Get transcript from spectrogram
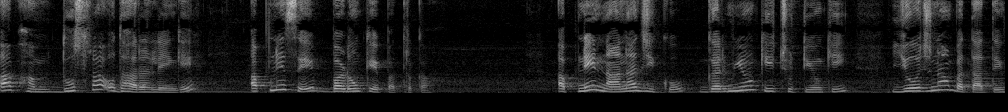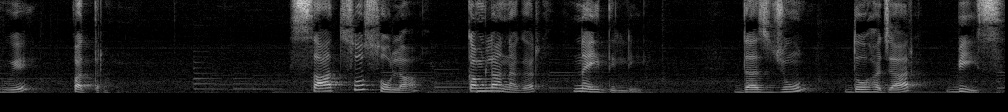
अब हम दूसरा उदाहरण लेंगे अपने से बड़ों के पत्र का। अपने नाना जी को गर्मियों की छुट्टियों की योजना बताते हुए पत्र। 716 कमला नगर नई दिल्ली। 10 जून 2020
